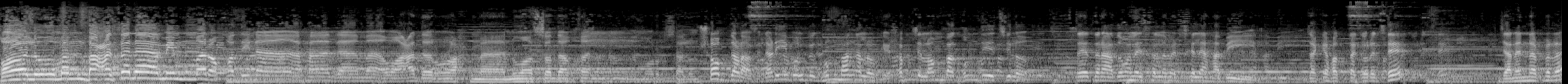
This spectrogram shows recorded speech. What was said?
قالوا من بعثنا من مرقدنا هذا ما وعد الرحمن وصدق المرسلون সব দাঁড়াবে দাঁড়িয়ে বলবে ঘুম ভাঙালো কে সবচেয়ে লম্বা ঘুম দিয়েছিল সৈয়দনা আদম আলাইহিস সালামের ছেলে হাবিল যাকে হত্যা করেছে জানেন না আপনারা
